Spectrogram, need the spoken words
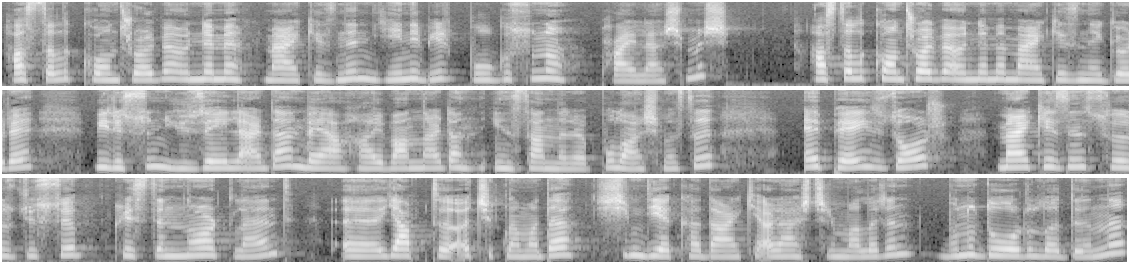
Hastalık Kontrol ve Önleme Merkezi'nin yeni bir bulgusunu paylaşmış. Hastalık Kontrol ve Önleme Merkezi'ne göre virüsün yüzeylerden veya hayvanlardan insanlara bulaşması epey zor. Merkezin sözcüsü Kristen Nordland e, yaptığı açıklamada şimdiye kadarki araştırmaların bunu doğruladığını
